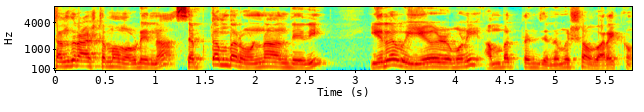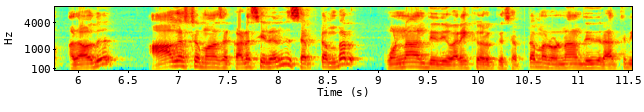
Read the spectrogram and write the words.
சந்திராஷ்டமம் அப்படின்னா செப்டம்பர் ஒன்றாந்தேதி இரவு ஏழு மணி ஐம்பத்தஞ்சு நிமிஷம் வரைக்கும். அதாவது ஆகஸ்ட் மாத கடைசியிலேருந்து செப்டம்பர் ஒன்றாந்தேதி வரைக்கும் இருக்குது செப்டம்பர் ஒன்றாந்தேதி ராத்திரி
